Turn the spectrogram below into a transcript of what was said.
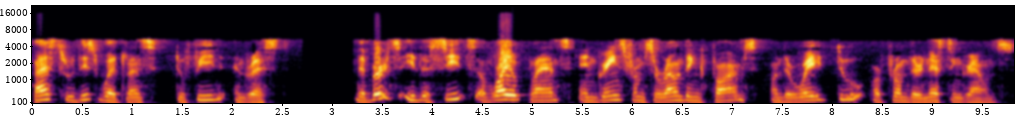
pass through these wetlands to feed and rest. The birds eat the seeds of wild plants and grains from surrounding farms on their way to or from their nesting grounds.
